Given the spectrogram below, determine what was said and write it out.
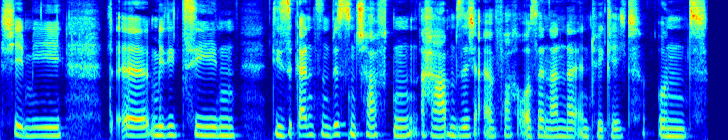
Chemie, äh, Medizin. Diese ganzen Wissenschaften haben sich einfach auseinanderentwickelt und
